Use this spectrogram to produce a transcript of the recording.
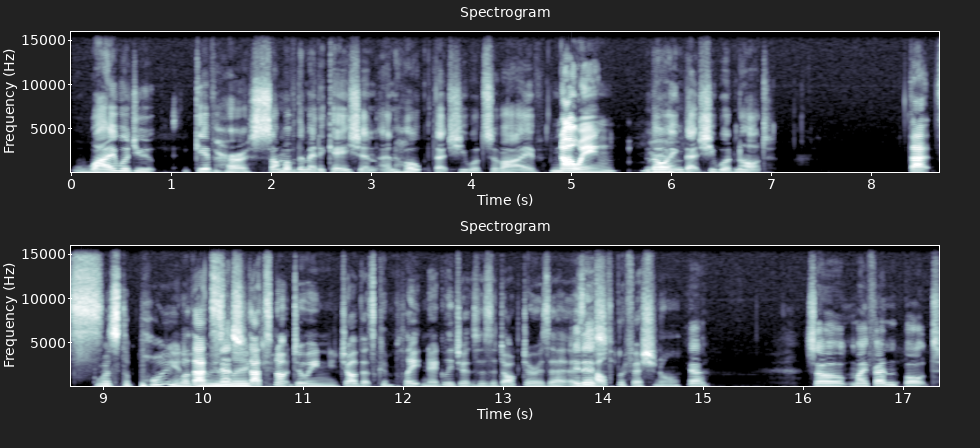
"Why would you give her some of the medication and hope that she would survive, knowing Yeah. knowing that she would not?" That's What's the point? well I that's mean, Yes, like, that's not doing your job that's complete negligence as a doctor as a, as It a is. health professional Yeah. So my friend bought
